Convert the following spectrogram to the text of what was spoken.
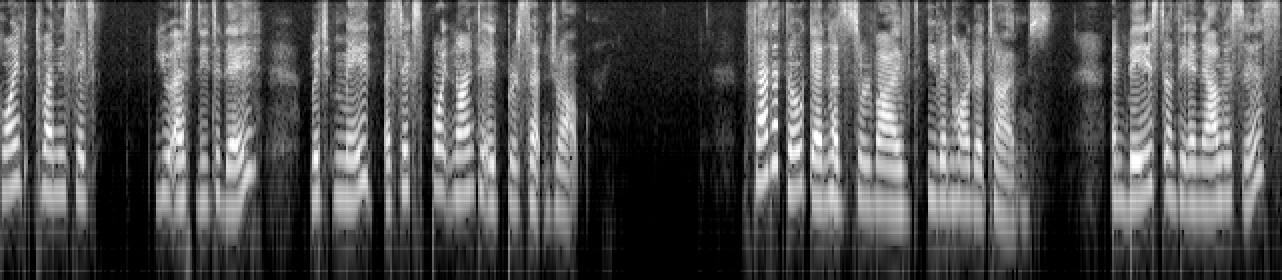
0.26 USD today, which made a 6.98% drop. Theta token has survived even harder times. And based on the analysis,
